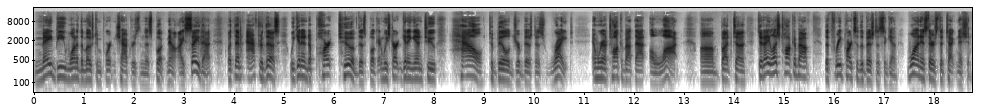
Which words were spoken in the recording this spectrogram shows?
may be one of the most important chapters in this book. Now, I say that, but then after this, we get into part two of this book and we start getting into how to build your business right. And we're going to talk about that a lot. Um, but uh, today, let's talk about the three parts of the business again. One is there's the technician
